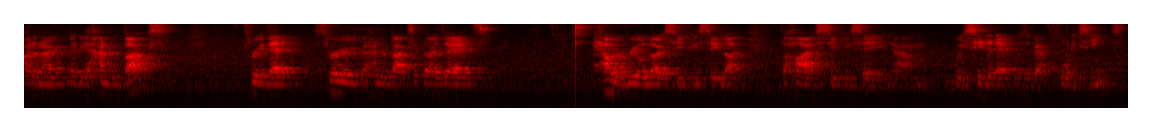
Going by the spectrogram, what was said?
I don't know, maybe a hundred bucks. Through that, through a hundred bucks at those ads, held a real low CPC. Like the highest CPC um, we set it at was about forty cents.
